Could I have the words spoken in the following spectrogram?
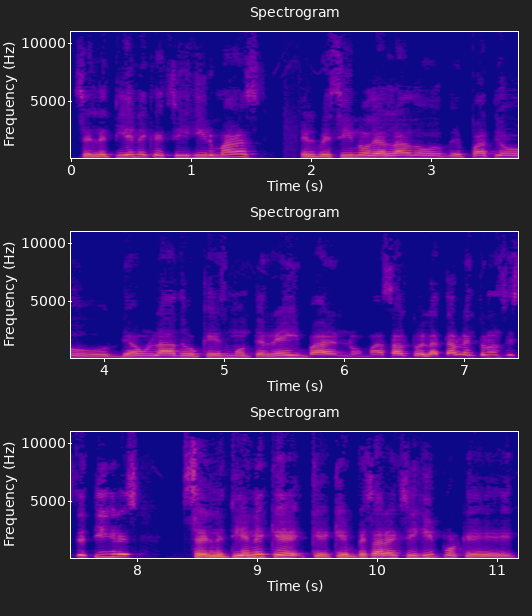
se le tiene que exigir más. El vecino de al lado, de patio de a un lado, que es Monterrey, va en lo más alto de la tabla. Entonces, este Tigres se le tiene que, que- que empezar a exigir porque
